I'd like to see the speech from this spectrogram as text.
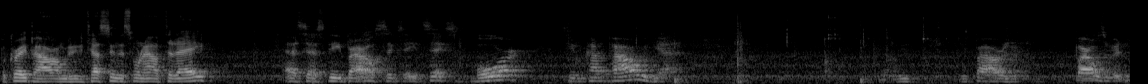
But great power. I'm going to be testing this one out today. SSD barrel 686 bore. See what kind of power we get. These, these barrels, barrels have been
